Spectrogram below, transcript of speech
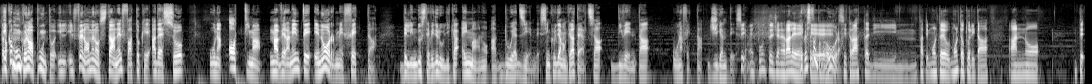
Però e comunque no, appunto, il, il fenomeno sta nel fatto che adesso una ottima, ma veramente enorme fetta dell'industria videoludica è in mano a due aziende. Se includiamo anche la terza, diventa una fetta gigantesca. Sì, ma il punto in generale è che paura. si tratta di... mh, Infatti molte, molte autorità hanno... te-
